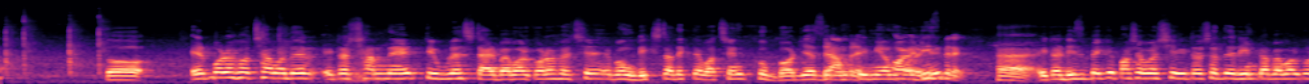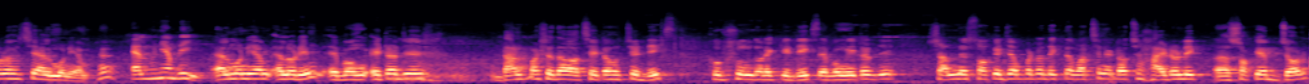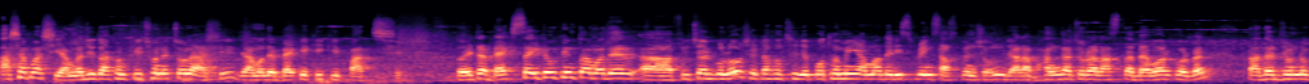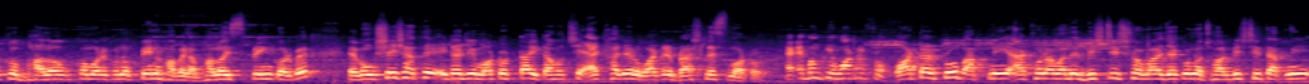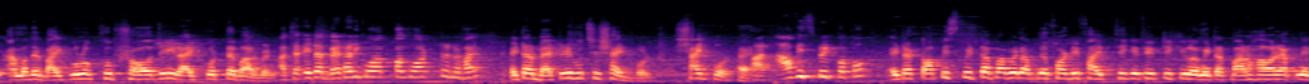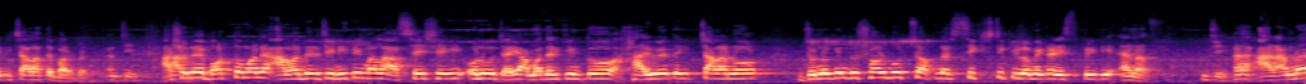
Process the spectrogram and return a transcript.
তো এরপরে হচ্ছে আমাদের এটার সামনে টিউবলেস টায়ার ব্যবহার করা হয়েছে এবং ডিস্কটা দেখতে পাচ্ছেন খুব গর্জিয়াস এবং প্রিমিয়াম or disc হ্যাঁ এটা ডিস্ক ব্রেকের পাশাপাশি এটার সাথে রিমটা ব্যবহার করা হয়েছে অ্যালুমিনিয়াম হ্যাঁ? অ্যালুমিনিয়াম রিং অ্যালুমিনিয়াম অ্যালোরিম এবং এটার যে ডান পাশে দেওয়া আছে এটা হচ্ছে ডিস্ক খুব সুন্দর একটি ডিস্ক এবং এটার যে সামনের সকেট জাম্পারটা দেখতে পাচ্ছেন এটা হচ্ছে হাইড্রোলিক সকেট জ্বর। পাশাপাশি আমরা যদি এখন পিছনে চলে আসি যে আমাদের ব্যাকে কি কি পাচ্ছে। তো এটার ব্যাক সাইডেও কিন্তু আমাদের ফিচারগুলো সেটা হচ্ছে যে প্রথমেই আমাদের স্প্রিং সাসপেনশন যারা ভাঙ্গাচোরা রাস্তা ব্যবহার করবেন, তাদের জন্য খুব ভালো কোমরে কোনো পেন হবে না, ভালো স্প্রিং করবে। এবং সেই সাথে এটা যে মোটরটা এটা হচ্ছে এক হাজার ওয়াটের ব্রাশলেস মোটর এবং কি ওয়াটারপ্রুফ ওয়াটারপ্রুফ আপনি এখন আমাদের বৃষ্টির সময় যে কোনো ঝড় বৃষ্টিতে আপনি আমাদের বাইকগুলো খুব সহজেই রাইড করতে পারবেন। আচ্ছা এটা ব্যাটারি কত ওয়াটের হয়? এটার ব্যাটারি হচ্ছে ষাট ভোল্ট 60 ভোল্ট হ্যাঁ। আর আপ স্পিড কত? এটা টপ স্পিডটা পাবেন আপনি ফর্টি ফাইভ থেকে ফিফটি কিলোমিটার পার হাওয়ারে আপনি এটি চালাতে পারবেন। জি। আসলে বর্তমানে আমাদের যে নীতিমালা আছে সেই অনুযায়ী আমাদের কিন্তু হাইওয়েতে চালানোর জন্য কিন্তু সর্বোচ্চ আপনার সিক্সটি কিলোমিটার স্পিডই এনাফ জি। হ্যাঁ আর আমরা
